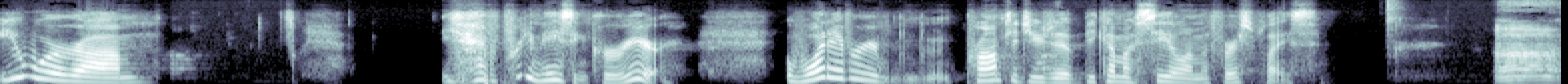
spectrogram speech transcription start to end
you were um, you have a pretty amazing career. Whatever prompted you to become a SEAL in the first place? Uh,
